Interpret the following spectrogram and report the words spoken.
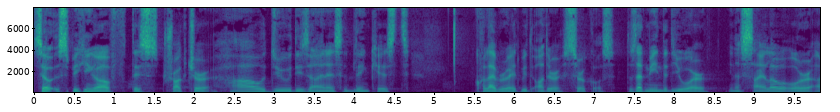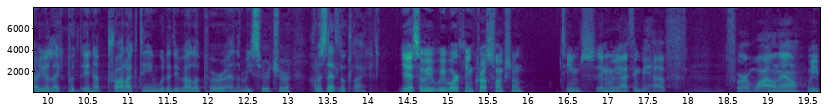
So speaking of this structure, how do designers at Blinkist collaborate with other circles? Does that mean that you are in a silo or are you like put in a product team with a developer and a researcher? How does that look like? Yeah, so we, we work in cross functional teams and we I think we have for a while now. We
